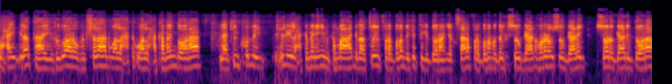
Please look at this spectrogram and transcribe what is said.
waxay ila tahay ridwaanow rabshadahan waa la xakamayn doonaa. Laakiin kolley xilligii la xakameynaya iminka ma aha dhibaatooyin fara badan bay ka tegi doonaan iyo khasaare fara badan oo dalka soo gaa horena u soo gaadhay soona gaari doonaa.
